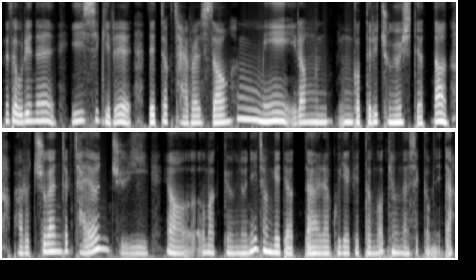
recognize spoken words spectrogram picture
그래서 우리는 이 시기를 내적 자발성, 흥미 이런 것들이 중요시되었던 바로 주관적 자연주의 어, 음악 교육론이 전개되었다라고 얘기했던 거 기억나실 겁니다.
